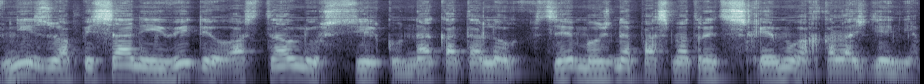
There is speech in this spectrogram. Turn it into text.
Внизу описании видео оставлю ссылку на каталог, где можно посмотреть схему охлаждения,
